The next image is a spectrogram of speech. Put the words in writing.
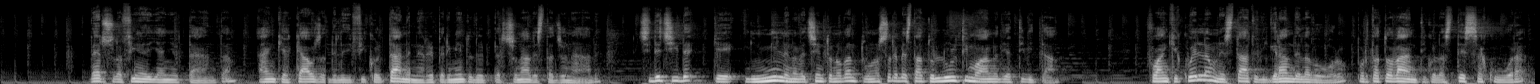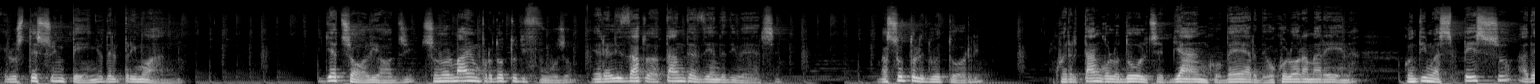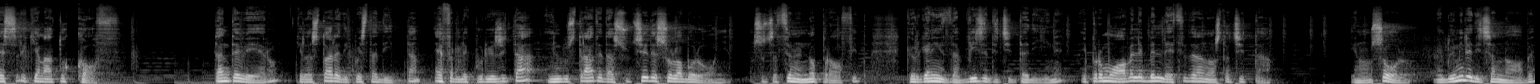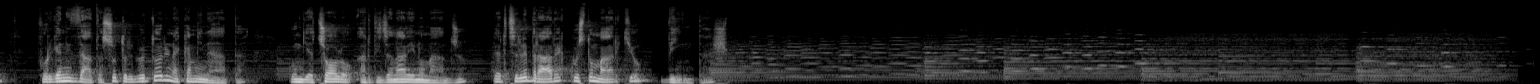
Verso la fine degli anni Ottanta, anche a causa delle difficoltà nel reperimento del personale stagionale, si decide che il 1991 sarebbe stato l'ultimo anno di attività. Fu anche quella un'estate di grande lavoro, portato avanti con la stessa cura e lo stesso impegno del primo anno. I ghiaccioli oggi sono ormai un prodotto diffuso e realizzato da tante aziende diverse. Ma sotto le due torri, quel rettangolo dolce, bianco, verde o color amarena, continua spesso ad essere chiamato COF. Tant'è vero che la storia di questa ditta è fra le curiosità illustrate da Succede solo a Bologna, associazione no profit che organizza visite cittadine e promuove le bellezze della nostra città. E non solo, nel 2019 fu organizzata sotto le due torri una camminata con ghiacciolo artigianale in omaggio per celebrare questo marchio vintage.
